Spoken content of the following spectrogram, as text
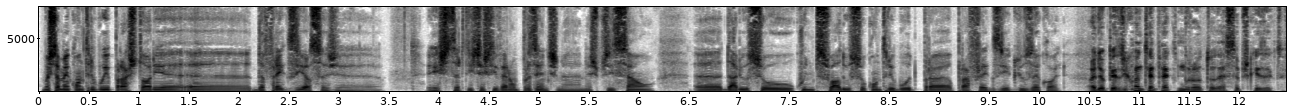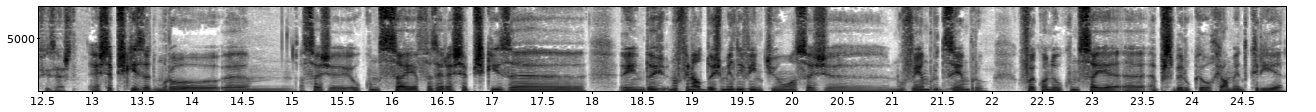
mas também contribuir para a história uh, da freguesia, ou seja, estes artistas que estiveram presentes na, na exposição uh, darem o seu cunho pessoal e o seu contributo para, para a freguesia que os acolhe. Olha, Pedro, e quanto tempo é que demorou toda essa pesquisa que tu fizeste? Esta pesquisa demorou, hum, ou seja, eu comecei a fazer esta pesquisa dois, no final de 2021, ou seja, novembro, dezembro, foi quando eu comecei a, a, perceber o que eu realmente queria,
